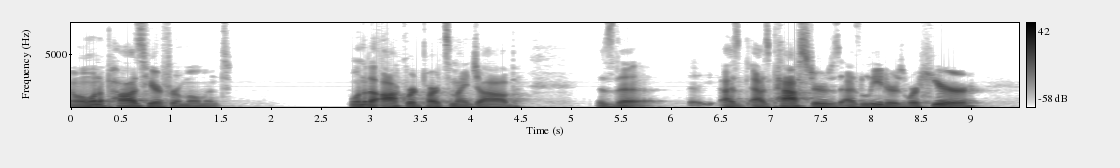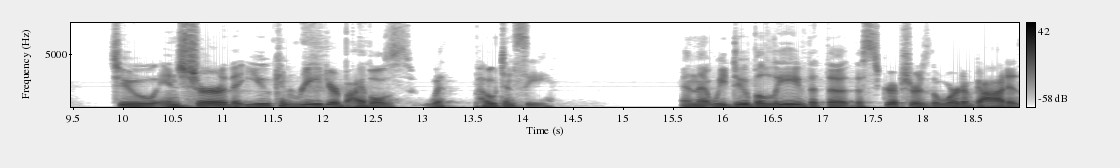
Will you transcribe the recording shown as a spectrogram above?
Now, I want to pause here for a moment. One of the awkward parts of my job is that uh, as, as pastors, as leaders, we're here to ensure that you can read your Bibles with potency. And that we do believe that the, the scriptures, the Word of God, is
